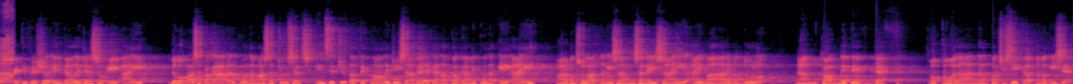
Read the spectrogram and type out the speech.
Artificial Intelligence o AI. Lumabas sa pag-aaral po ng Massachusetts Institute of Technology sa Amerika ang paggamit po ng AI para magsulat ng isang sanaysay ay maaari magdulot ng cognitive death o kawalan ng pagsisikap na mag-isip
